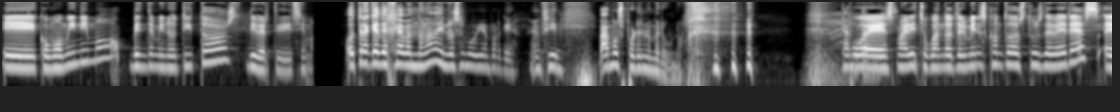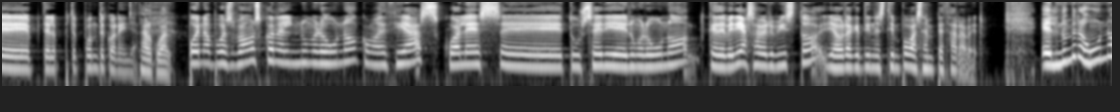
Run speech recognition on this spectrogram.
eh, como mínimo, 20 minutitos, divertidísimo. Otra que dejé abandonada y no sé muy bien por qué. En fin, vamos por el número uno. Pues Marichu, cuando termines con todos tus deberes, eh, te, te, ponte con ella. Tal cual. Bueno, pues vamos con el número uno, como decías. ¿Cuál es eh, tu serie número uno que deberías haber visto y ahora que tienes tiempo vas a empezar a ver? El número uno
